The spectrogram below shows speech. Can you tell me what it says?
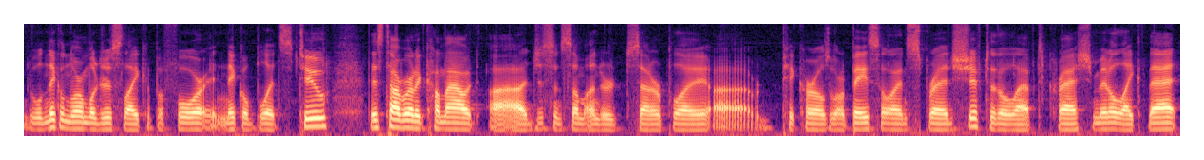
we'll nickel normal just like before in nickel blitz 2. This time we're going to come out uh, just in some under center play. Uh, pick curls, we want a base align spread, shift to the left, crash middle like that.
